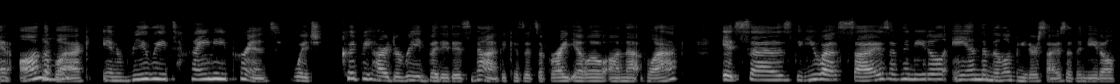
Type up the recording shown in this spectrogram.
And on the Mhm. black, in really tiny print, which could be hard to read, but it is not because it's a bright yellow on that black. It says the US size of the needle and the millimeter size of the needle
